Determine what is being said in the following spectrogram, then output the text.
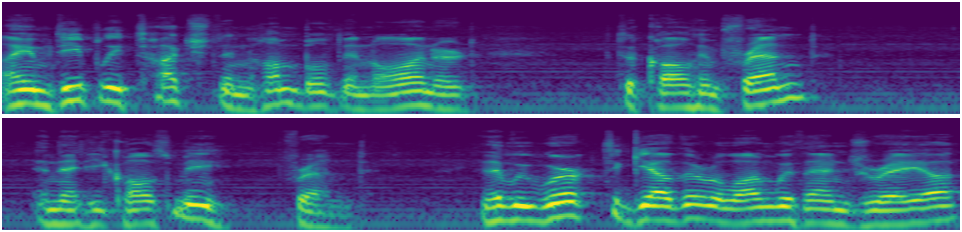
I am deeply touched and humbled and honored to call him friend and that he calls me friend. And that we work together along with Andrea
